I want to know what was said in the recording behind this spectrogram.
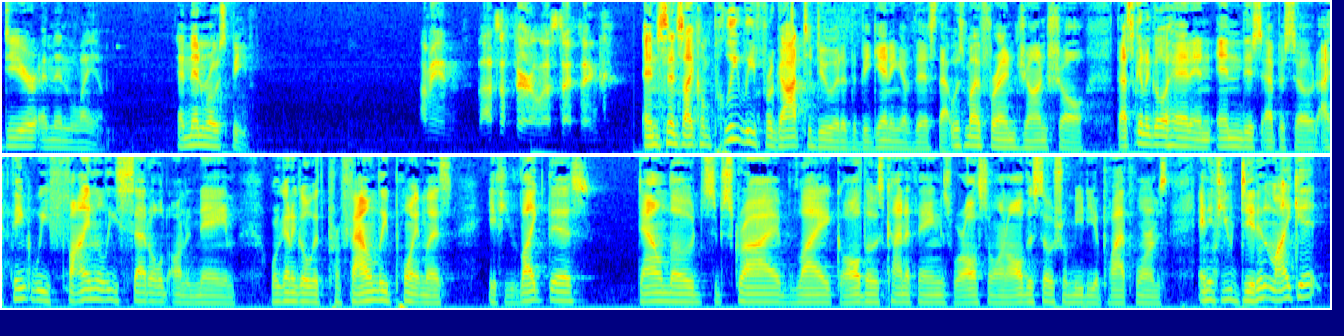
deer, and then lamb, and then roast beef. I mean, that's a fair list. And since I completely forgot to do it at the beginning of this, that was my friend John Shaw. That's going to go ahead and end this episode. I think we finally settled on a name. We're going to go with Profoundly Pointless. If you like this, download, subscribe, like, all those kind of things. We're also on all the social media platforms. And if you didn't like it,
